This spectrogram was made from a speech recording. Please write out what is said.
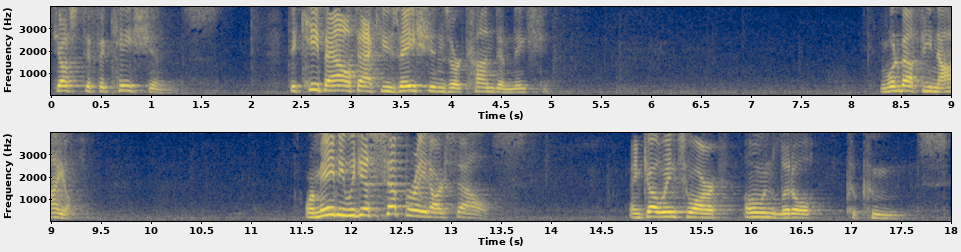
Justifications to keep out accusations or condemnation. And what about denial? Or maybe we just separate ourselves and go into our own little cocoons.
